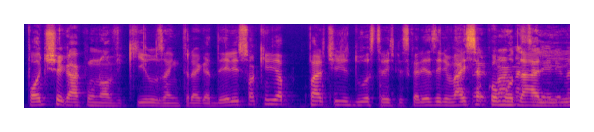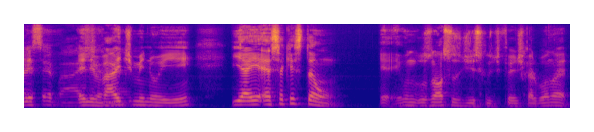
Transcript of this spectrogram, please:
pode chegar com 9 quilos a entrega dele, só que a partir de duas, três pescarias ele vai A se acomodar ali, vai baixa, ele vai né? diminuir. E aí, essa questão, é, os nossos discos de freio de carbono, é-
